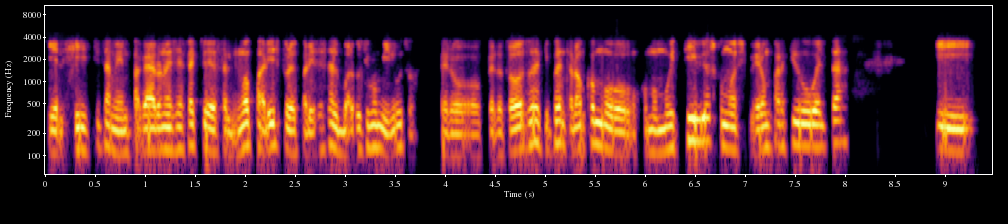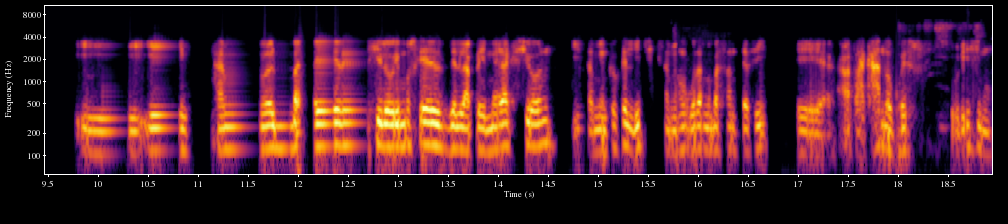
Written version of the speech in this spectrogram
y el City también pagaron ese efecto y hasta el mismo París, pero el París se salvó al último minuto. Pero, pero todos esos equipos entraron como, como muy tibios, como si hubiera un partido vuelta. Y, y, y cambio el Bayern sí lo vimos que desde la primera acción, y también creo que el Leipzig también jugó también bastante así, eh, atacando pues durísimo.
